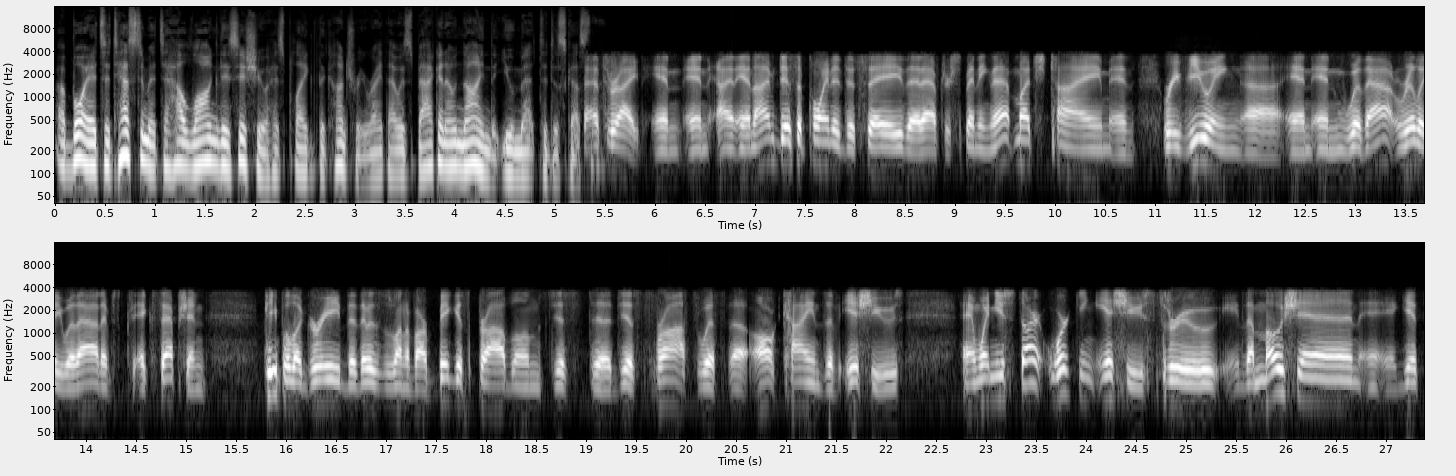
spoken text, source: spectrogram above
uh, boy, it's a testament to how long this issue has plagued the country, right? That was back in 09 that you met to discuss That's that. right. And, and, and I'm disappointed to say that after spending that much time and reviewing, uh, and, and without, really without exception, people agreed that this was one of our biggest problems, just uh, just frothed with uh, all kinds of issues. And when you start working issues through, the motion it gets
